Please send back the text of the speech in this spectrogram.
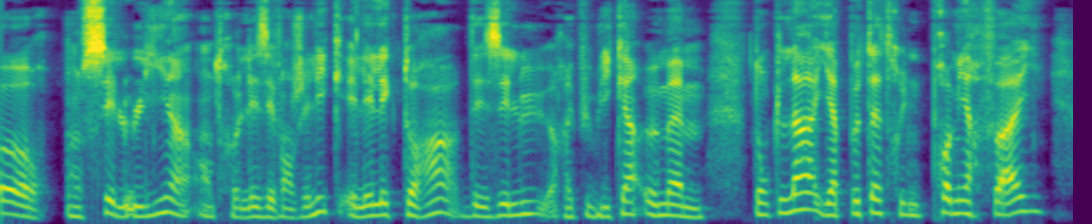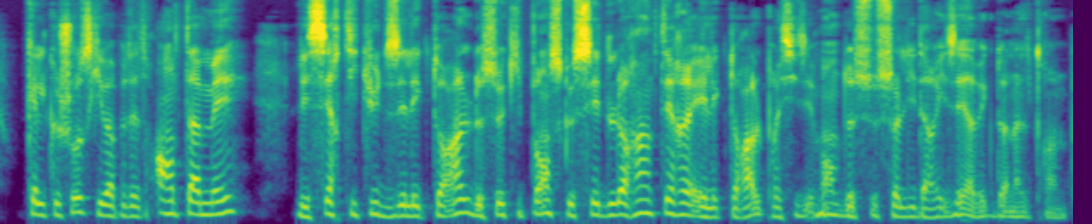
Or, on sait le lien entre les évangéliques et l'électorat des élus républicains eux-mêmes. Donc là, il y a peut-être une première faille, quelque chose qui va peut-être entamer les certitudes électorales de ceux qui pensent que c'est de leur intérêt électoral précisément de se solidariser avec Donald Trump.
